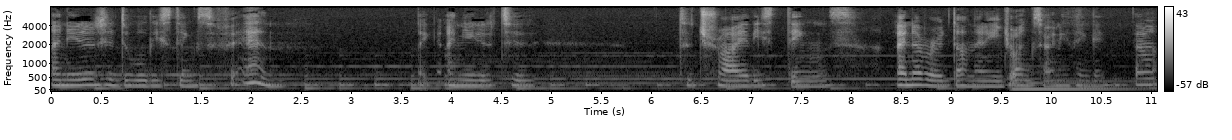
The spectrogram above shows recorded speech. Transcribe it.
I needed to do all these things to fit in. Like I needed to to try these things I never done any drugs or anything like that,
